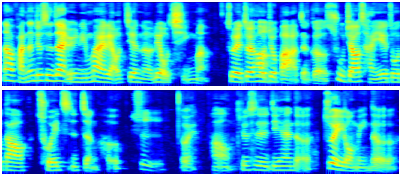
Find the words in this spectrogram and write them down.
那反正就是在云林麦寮建了六轻嘛，所以最后就把整个塑胶产业做到垂直整合。是，对，好，就是今天的最有名的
